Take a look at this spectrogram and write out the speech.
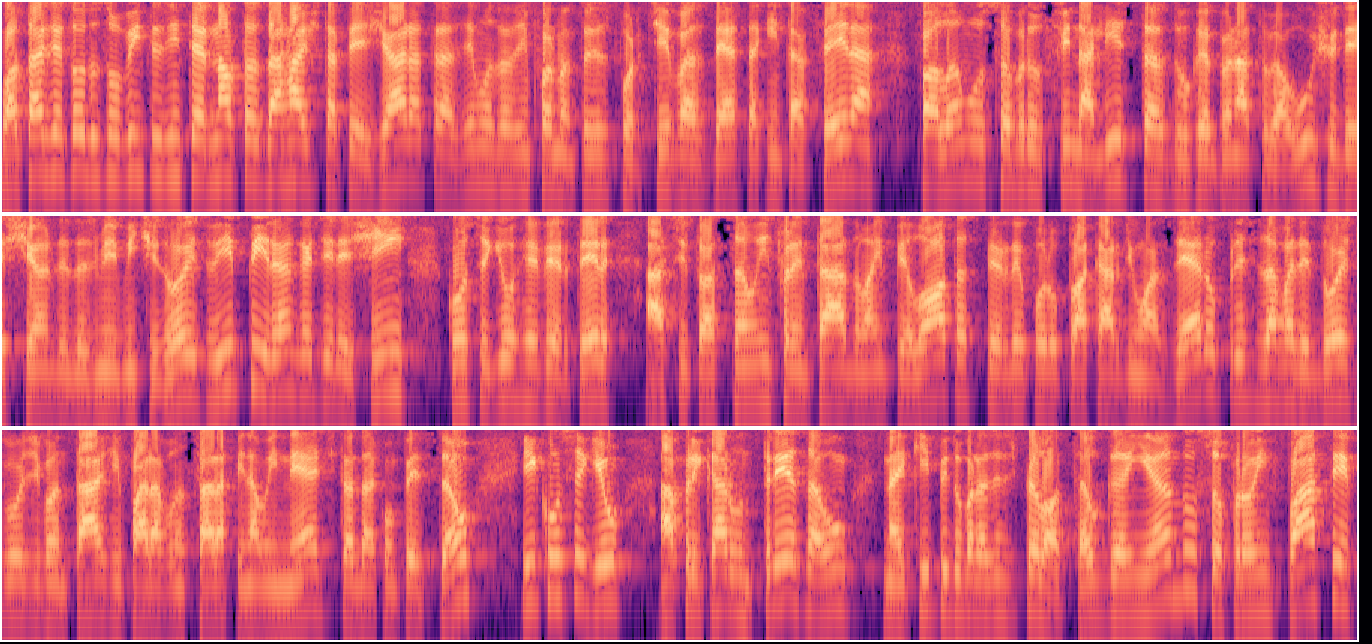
Boa tarde a todos os ouvintes e internautas da Rádio Tapejara. Trazemos as informações esportivas desta quinta-feira. Falamos sobre os finalistas do Campeonato Gaúcho deste ano de 2022. O Ipiranga de Erechim conseguiu reverter a situação enfrentada lá em Pelotas, perdeu por o placar de 1 a 0, precisava de dois gols de vantagem para avançar à final inédita da competição e conseguiu aplicar um 3 a 1 na equipe do Brasil de Pelotas. Saiu ganhando, sofreu um empate,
